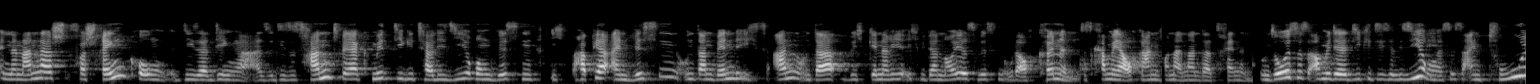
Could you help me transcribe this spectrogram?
Ineinanderverschränkung dieser Dinge, also dieses Handwerk mit Digitalisierung, Wissen. Ich habe ja ein Wissen und dann wende ich es an und dadurch generiere ich wieder neues Wissen oder auch Können. Das kann man ja auch gar nicht voneinander trennen. Und so ist es auch mit der Digitalisierung. Es ist ein Tool,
